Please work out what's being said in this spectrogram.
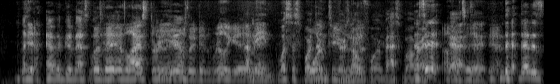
like, Yeah. have a good basketball. But team. they, in the last three Yeah. years, they've been really good. I mean, what's the sport One, they're, they're known ago. for? Basketball, That's right? it. Oh, yeah, that's, that's it. it. Yeah. that, that is.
